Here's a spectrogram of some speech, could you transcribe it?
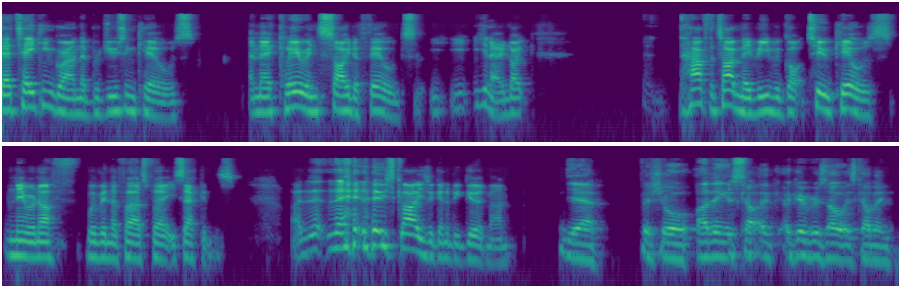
They're taking ground, they're producing kills, and they're clearing side of fields. You, you know, like half the time they've either got two kills near enough within the first 30 seconds. those guys are going to be good, man. Yeah, for sure. I think it's a good result is coming.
